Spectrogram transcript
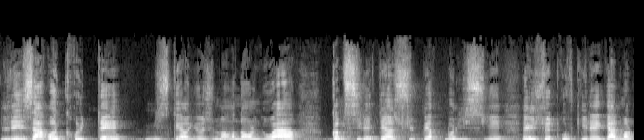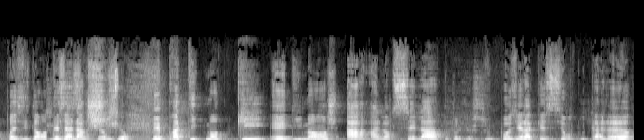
les a recrutés mystérieusement dans le noir, comme s'il était un super policier. Et il se trouve qu'il est également le président des anarchistes. Et pratiquement qui est Dimanche? Ah, alors c'est là. Vous posiez la question tout à l'heure.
